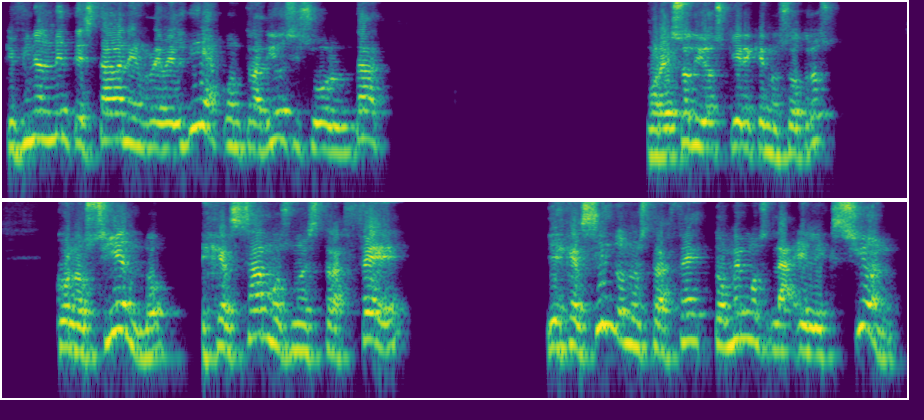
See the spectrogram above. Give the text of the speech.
que finalmente estaban en rebeldía contra Dios y su voluntad. Por eso Dios quiere que nosotros conociendo, ejerzamos nuestra fe y ejerciendo nuestra fe, tomemos la elección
